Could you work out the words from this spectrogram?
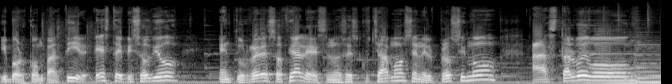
y por compartir este episodio en tus redes sociales. Nos escuchamos en el próximo. ¡Hasta luego!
